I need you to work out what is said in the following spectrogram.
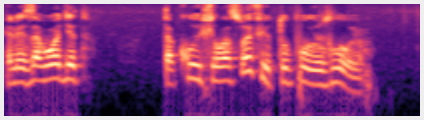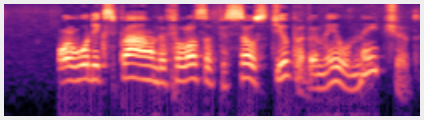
Или заводит такую философию тупую злую, or would expound a philosophy so stupid and ill-natured,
